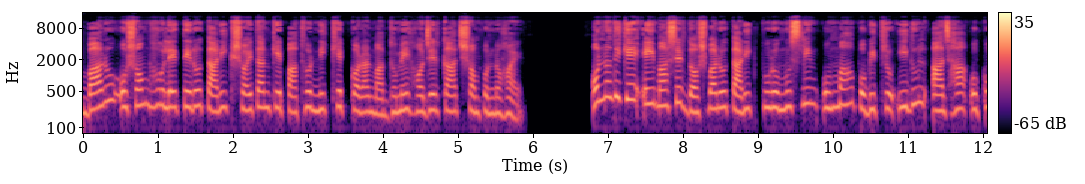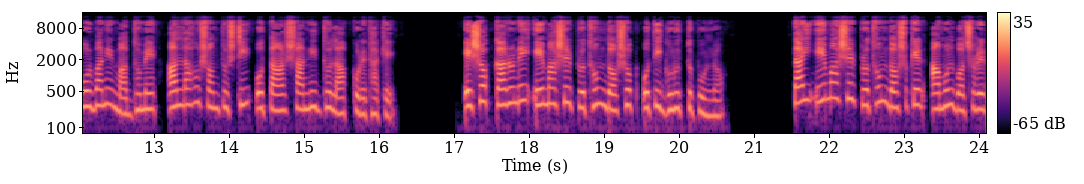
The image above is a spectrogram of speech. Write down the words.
বারো ও সম্ভ হলে তেরো তারিখ শয়তানকে পাথর নিক্ষেপ করার মাধ্যমে হজের কাজ সম্পন্ন হয়। অন্যদিকে এই মাসের দশ বারো তারিখ পুরো মুসলিম উম্মাহ পবিত্র ঈদুল আজহা ও কোরবানির মাধ্যমে আল্লাহ সন্তুষ্টি ও তাঁর সান্নিধ্য লাভ করে থাকে। এসব কারণে এ মাসের প্রথম দশক অতি গুরুত্বপূর্ণ। তাই এ মাসের প্রথম দশকের আমল বছরের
